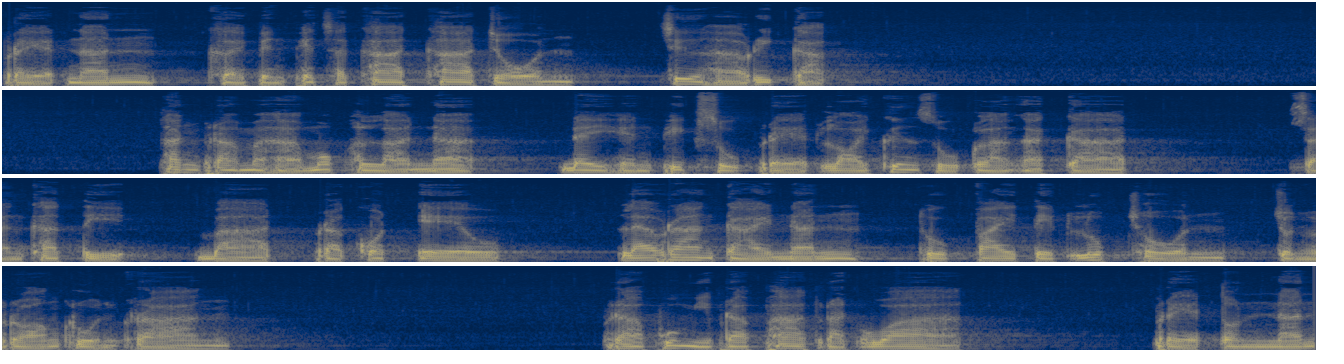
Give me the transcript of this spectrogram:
เปรตนั้นเคยเป็นเพชฌฆาตฆ่าโจร ชื่อหาริกัก ท่านพระมหาโมคคลานะได้เห็นภิกษุเปรตลอยขึ้นสู่กลางอากาศ สังคติ บาท ประคตเอว แล้วร่างกายนั้น ถูกไฟติดลูกโชน จนร้องครวญคราง พระผู้มีพระภาคตรัสว่า เปรตตนนั้น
